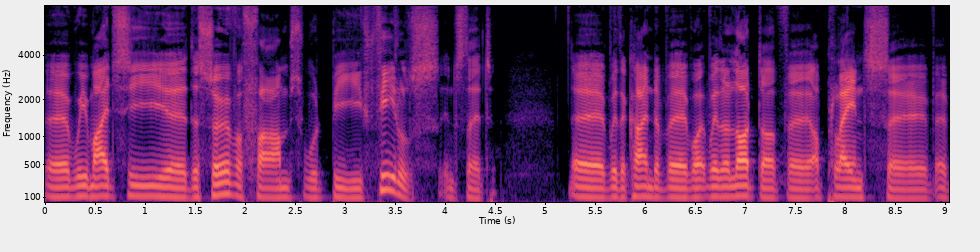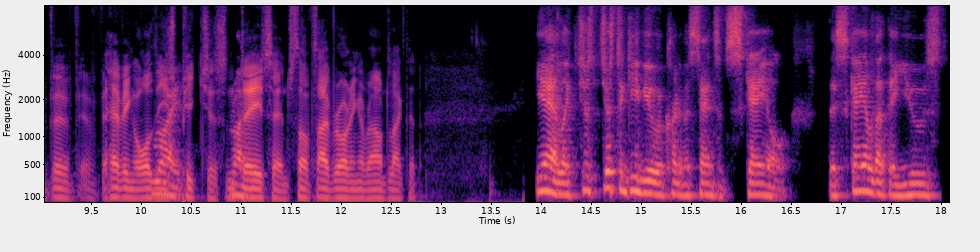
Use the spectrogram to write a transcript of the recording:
uh, we might see uh, the server farms would be fields instead uh, with a kind of uh, with a lot of, uh, of plants uh, having all these right. pictures and right. data and stuff I'm running around like that. Yeah, like just just to give you a kind of a sense of scale, the scale that they use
